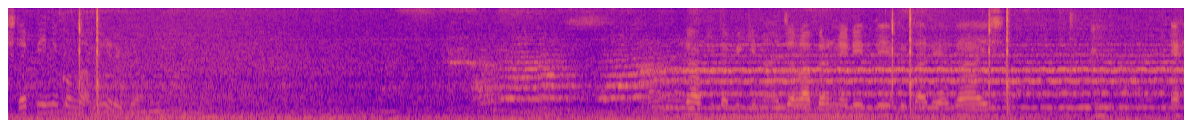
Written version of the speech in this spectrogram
guys tapi ini kok nggak mirip ya? Udah kita bikin aja lah Bernadette itu tadi ya guys. Eh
